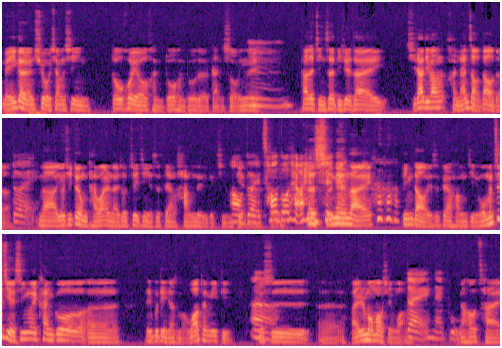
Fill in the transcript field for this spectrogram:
每一个人去，我相信都会有很多很多的感受，因为它的景色的确在其他地方很难找到的。对，那尤其对我们台湾人来说，最近也是非常夯的一个景点。哦，对，超多台湾人这十年来，冰岛也是非常夯景。我们自己也是因为看过呃那部电影叫什么《Water Midi》，就是呃《白日梦冒险王》对那部，然后才。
